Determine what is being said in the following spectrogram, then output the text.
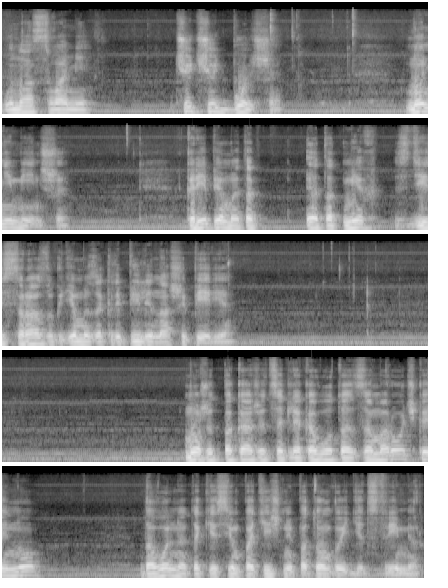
у нас с вами чуть-чуть больше, но не меньше. Крепим это этот мех здесь сразу, где мы закрепили наши перья. Может покажется для кого-то заморочкой, но довольно-таки симпатичный потом выйдет стример.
